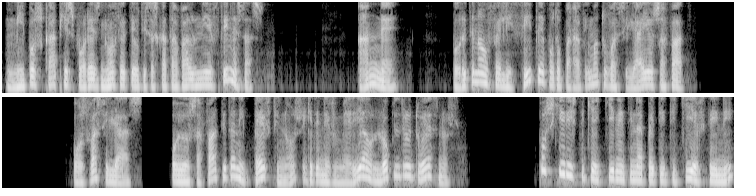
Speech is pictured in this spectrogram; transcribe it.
μήπως κάποιες φορές νιώθετε ότι σας καταβάλουν οι ευθύνες σας; Αν ναι, μπορείτε να ωφεληθείτε από το παράδειγμα του βασιλιά Ιωσαφάτ. Ως βασιλιάς, ο Ιωσαφάτ ήταν υπεύθυνος για την ευημερία ολόκληρου του έθνους. Πώς χειρίστηκε εκείνη την απαιτητική ευθύνη;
